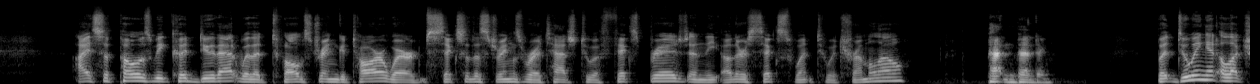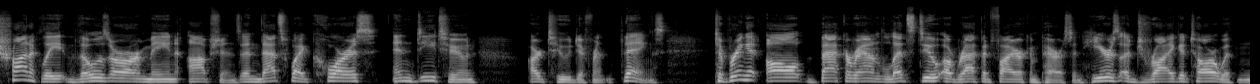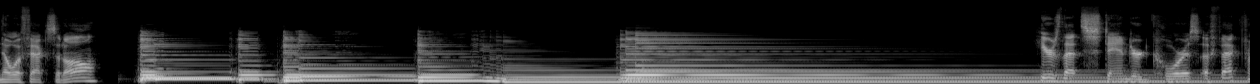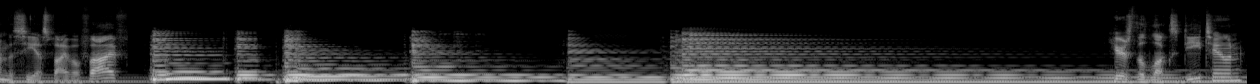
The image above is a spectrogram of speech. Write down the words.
I suppose we could do that with a 12 string guitar where six of the strings were attached to a fixed bridge and the other six went to a tremolo. Patent pending. But doing it electronically, those are our main options. And that's why chorus and detune are two different things. To bring it all back around, let's do a rapid fire comparison. Here's a dry guitar with no effects at all. Here's that standard chorus effect from the CS505. The Luxe detune.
